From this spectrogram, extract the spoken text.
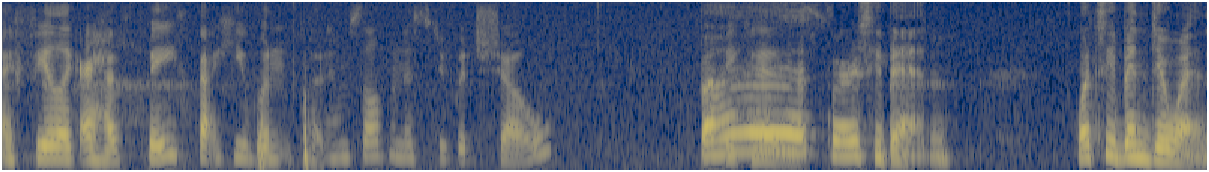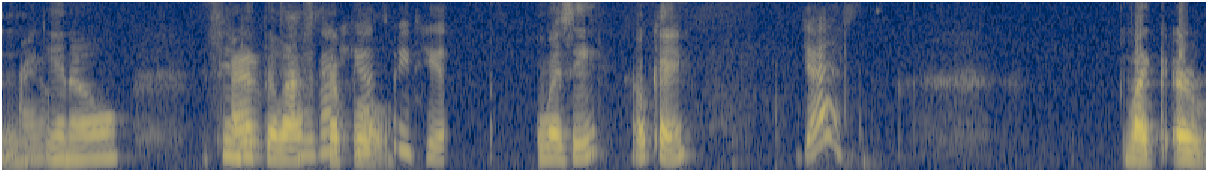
i feel like i have faith that he wouldn't put himself in a stupid show But because- where's he been? What's he been doing? You know, it seems I- like the last couple. Was he okay? yes Like a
